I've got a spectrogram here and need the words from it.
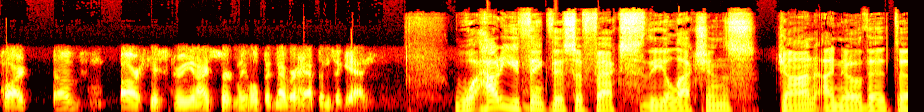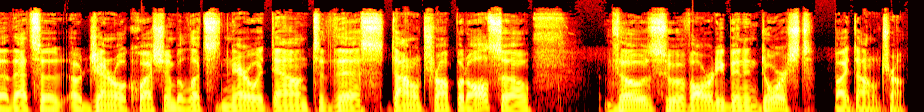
part of our history, and I certainly hope it never happens again. What, how do you think this affects the elections, John? I know that uh, that's a, a, general question, but let's narrow it down to this Donald Trump, but also those who have already been endorsed by Donald Trump.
